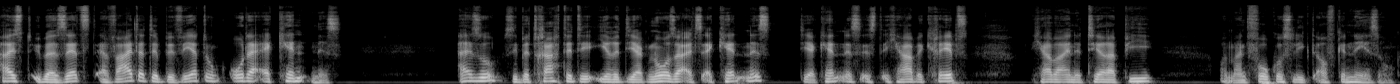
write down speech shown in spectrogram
heißt übersetzt erweiterte Bewertung oder Erkenntnis. Also, sie betrachtete ihre Diagnose als Erkenntnis. Die Erkenntnis ist, ich habe Krebs, ich habe eine Therapie und mein Fokus liegt auf Genesung.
